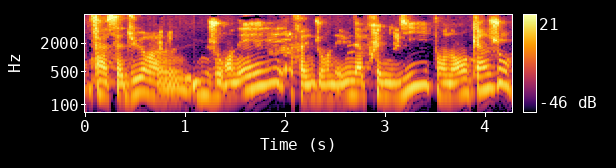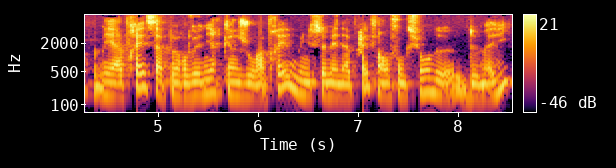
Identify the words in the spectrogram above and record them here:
Enfin, ça dure euh, une journée, enfin une journée, une après-midi pendant 15 jours. Mais après, ça peut revenir 15 jours après ou une semaine après, enfin en fonction de, de ma vie.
